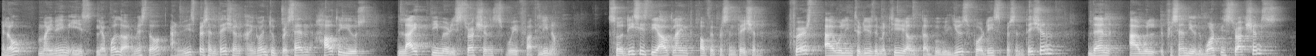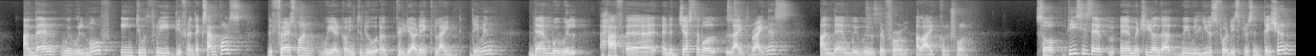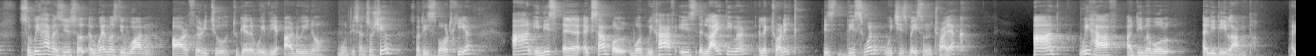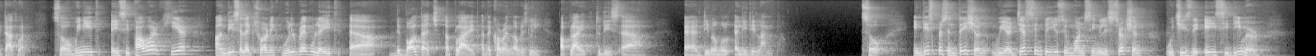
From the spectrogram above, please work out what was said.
Hello, my name is Leopoldo Armesto and in this presentation I'm going to present how to use light dimmer instructions with Facilino. So this is the outline of the presentation. First I will introduce the material that we will use for this presentation, then I will present you the work instructions and then we will move into three different examples. The first one we are going to do a periodic light dimming, then we will have a, an adjustable light brightness and then we will perform a light control. So this is the uh, material that we will use for this presentation. So we have as usual a Wemos D1 R32 together with the Arduino multi-sensor shield. So this board here. And in this uh, example, what we have is the light dimmer electronic, is this one, which is based on a Triac. And we have a dimmable LED lamp like that one. So we need AC power here and this electronic will regulate uh, the voltage applied and the current obviously applied to this uh, uh, dimmable LED lamp. So in this presentation we are just simply using one single instruction which is the AC dimmer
